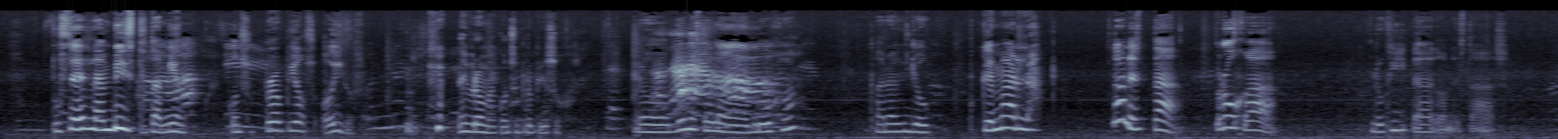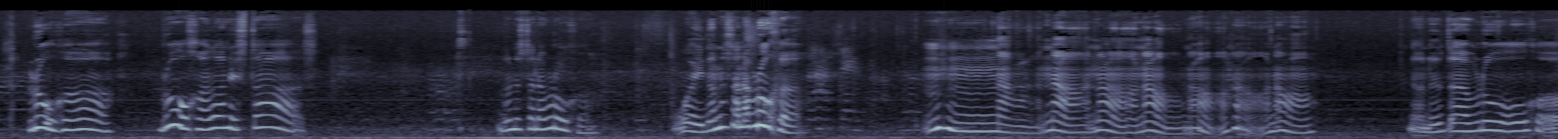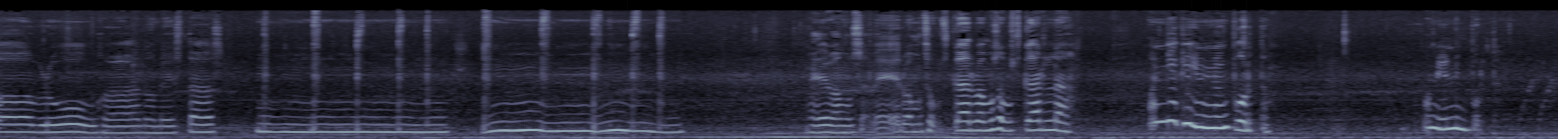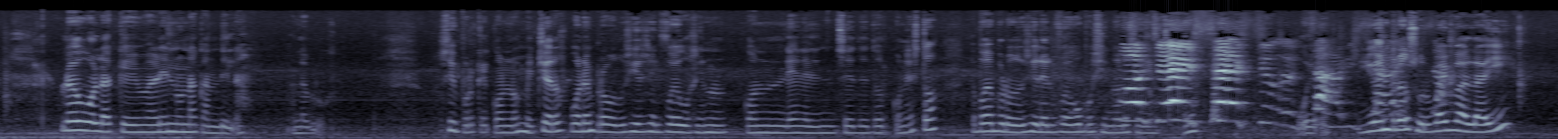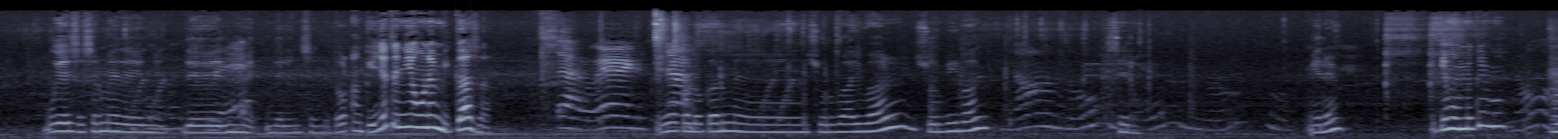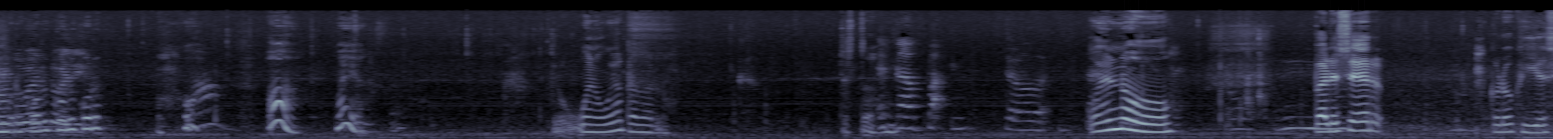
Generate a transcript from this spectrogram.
Ustedes la han visto también. Con sus propios oídos. Es broma, con sus propios ojos. Pero, ¿dónde está la bruja? Para yo quemarla. ¿Dónde está? Bruja. Brujita, ¿dónde estás? Bruja. Bruja, ¿dónde estás? ¿Dónde está la bruja? Güey, ¿dónde está la bruja? No, no, no, no, no, no, no. ¿Dónde está bruja? Bruja, ¿dónde estás? Vamos a ver, vamos a buscar, vamos a buscarla. Un día que no importa. Un día no importa. Luego la quemaré en una candela a la bruja. Sí, porque con los mecheros pueden producirse el fuego, si no, con el encendedor con esto se puede producir el fuego, pues si no lo si yo entro survival ahí, voy a deshacerme del, del encendedor, aunque ya tenía una en mi casa. Voy a colocarme en survival, survival, cero. Miren, me quemo, me quemo. Corre, corre, corre, corre. Ah, vaya. Pero bueno, voy a apagarlo. Ya está. Bueno, parecer, creo que ya es.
